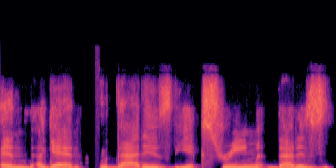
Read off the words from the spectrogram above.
And again that is the extreme. That is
